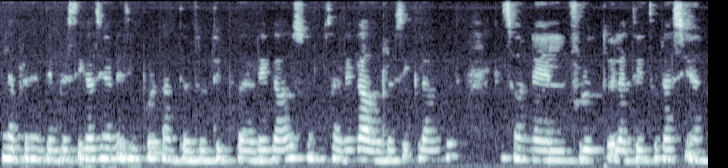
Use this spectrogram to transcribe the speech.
En la presente investigación es importante otro tipo de agregados, son los agregados reciclables, que son el fruto de la trituración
